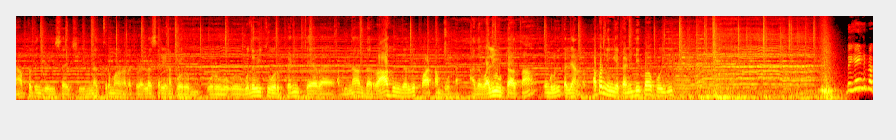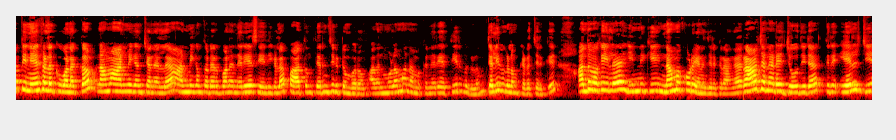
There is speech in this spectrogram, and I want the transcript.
நாற்பத்தஞ்சு வயசாச்சு இன்னும் திருமணம் நடக்கல. இல்லை சார் எனக்கு ஒரு ஒரு உதவிக்கு ஒரு பெண் தேவை அப்படின்னா அந்த ராகுங்கிறது பாட்டம் போட்டேன். அதை வழி விட்டா தான் உங்களுக்கு கல்யாணம் நடக்கும். அப்போ நீங்கள் கண்டிப்பாக போய் பக்தி நேர்களுக்கு வணக்கம். நம்ம ஆன்மீகம் சேனலில் ஆன்மீகம் தொடர்பான நிறைய செய்திகளை பார்த்தும் தெரிஞ்சுக்கிட்டும் வரோம். அதன் மூலமாக நமக்கு நிறைய தீர்வுகளும் தெளிவுகளும் கிடைச்சிருக்கு. அந்த வகையில் இன்னைக்கு நம்ம கூட இணைஞ்சிருக்கிறாங்க ராஜநடை ஜோதிடர் திரு எல் ஜி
